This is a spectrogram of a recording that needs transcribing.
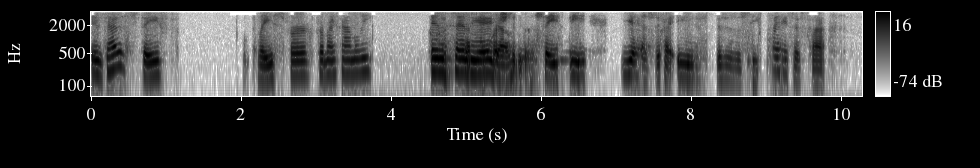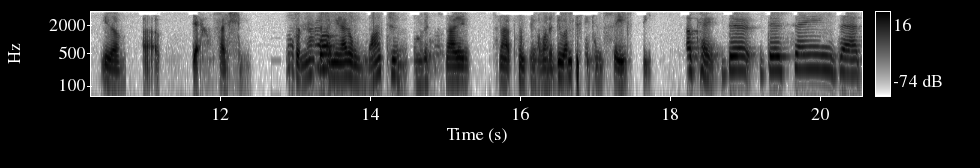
is that a safe place for for my family? In San Diego. Safety, yes. If I if this is a safe place, if uh, you know, uh, yeah, if I should move or not. Well, I mean, I don't want to move. It's not. It's not something I want to do. I'm thinking safety. Okay, they're they're saying that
